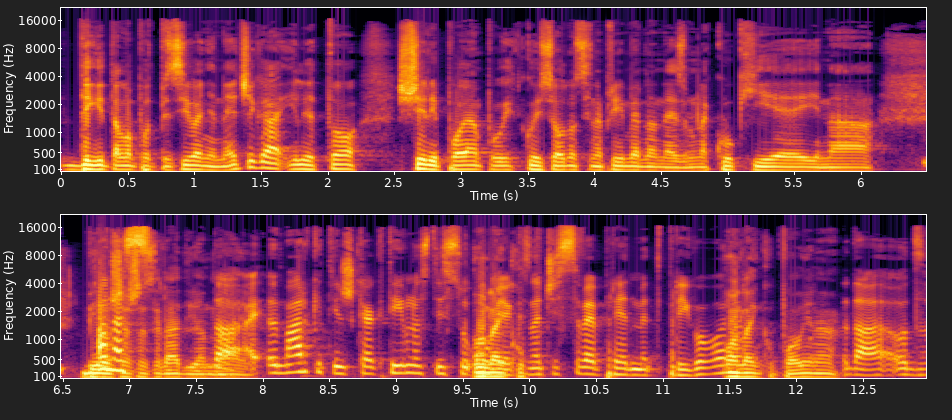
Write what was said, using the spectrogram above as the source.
digitalno potpisivanje nečega ili je to širi pojam koji se odnosi na primjer na ne znam na kukije i na bilo pa što se radi online. Da, marketinške aktivnosti su online uvijek, znači sve predmet prigovora. Online kupovina. Da, od uh,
